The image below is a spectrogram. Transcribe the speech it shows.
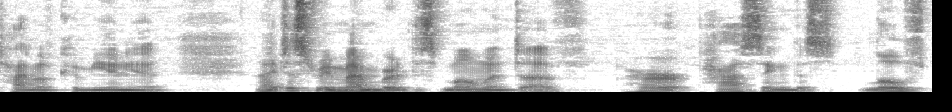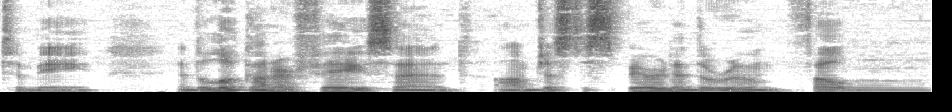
time of communion. And I just remembered this moment of her passing this loaf to me and the look on her face and um, just the spirit in the room felt mm.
